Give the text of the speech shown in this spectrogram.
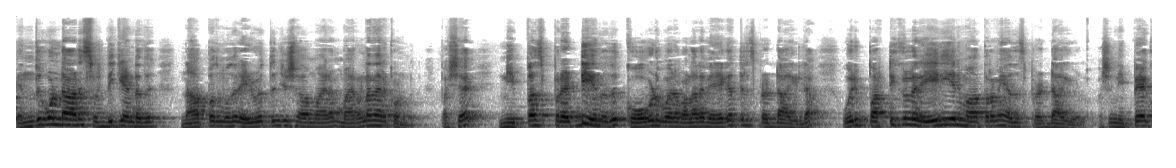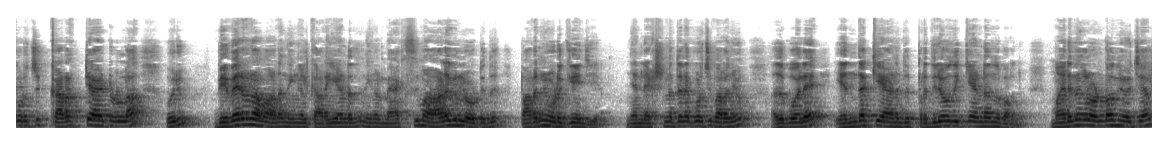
എന്തുകൊണ്ടാണ് ശ്രദ്ധിക്കേണ്ടത്? നാൽപ്പത് മുതൽ എഴുപത്തഞ്ച് ശതമാനം മരണനിരക്കുണ്ട്. പക്ഷെ നിപ്പ സ്പ്രെഡ് ചെയ്യുന്നത് കോവിഡ് പോലെ വളരെ വേഗത്തിൽ സ്പ്രെഡ് ആകില്ല ഒരു പർട്ടിക്കുലർ ഏരിയയിൽ മാത്രമേ അത് സ്പ്രെഡ് ആകുകയുള്ളൂ പക്ഷെ നിപ്പയെക്കുറിച്ച് കറക്റ്റ് ആയിട്ടുള്ള ഒരു വിവരണമാണ് നിങ്ങൾക്ക് അറിയേണ്ടത്. നിങ്ങൾ മാക്സിമം ആളുകളിലോട്ട് ഇത് പറഞ്ഞു കൊടുക്കുകയും ചെയ്യാം. ഞാൻ ലക്ഷണത്തിനെ കുറിച്ച് പറഞ്ഞു. അതുപോലെ എന്തൊക്കെയാണ് ഇത് പ്രതിരോധിക്കേണ്ടതെന്ന് പറഞ്ഞു. മരുന്നുകൾ ഉണ്ടോ എന്ന് ചോദിച്ചാൽ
